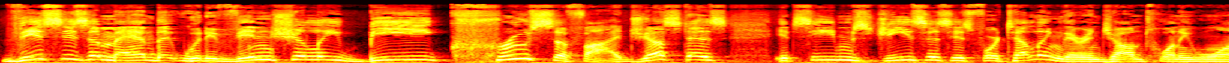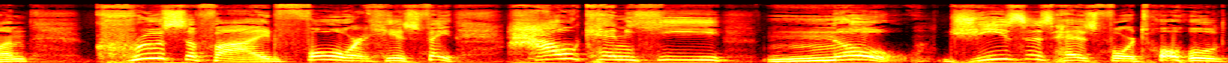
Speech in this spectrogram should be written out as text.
this is a man that would eventually be crucified, just as it seems Jesus is foretelling there in John 21 crucified for his faith. How can he know? Jesus has foretold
